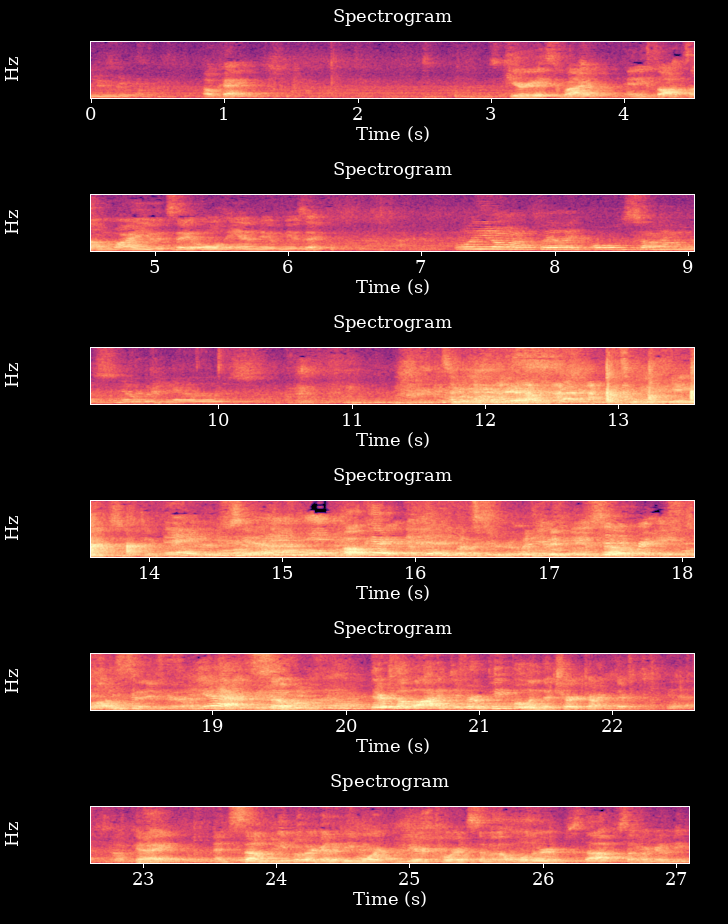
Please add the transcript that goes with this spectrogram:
new music. Okay. Curious by any thoughts on why you would say old and new music? Well, you don't want to play like old songs nobody knows. To engage different They, groups. yeah. Okay, okay. What's, what do you mean? So- different ages. I'll say that. Yeah, so there's a lot of different people in the church, aren't there? Okay? And some people are going to be more geared towards some of the older stuff, some are going to be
